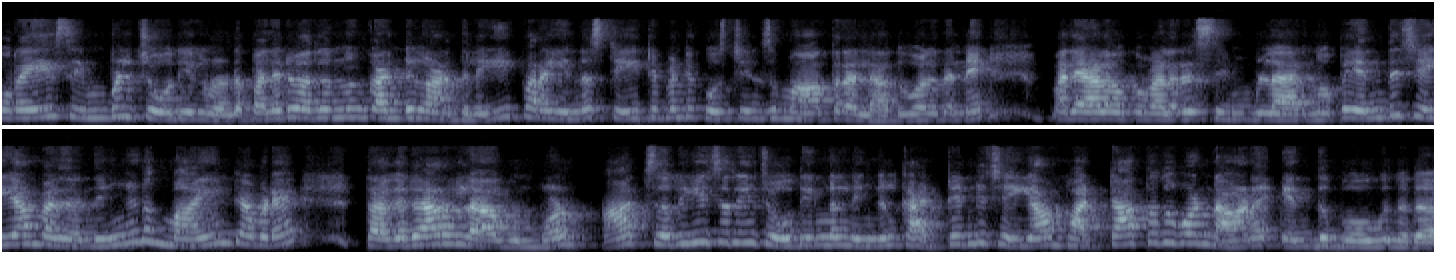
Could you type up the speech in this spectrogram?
കുറെ സിമ്പിൾ ചോദ്യങ്ങളുണ്ട്. പലരും അതൊന്നും കണ്ടു കാണത്തില്ല. ഈ പറയുന്ന സ്റ്റേറ്റ്മെന്റ് ക്വസ്റ്റ്യൻസ് മാത്രമല്ല അതുപോലെ തന്നെ മലയാളമൊക്കെ വളരെ സിമ്പിൾ ആയിരുന്നു. അപ്പൊ എന്ത് ചെയ്യാൻ പറ്റില്ല നിങ്ങളുടെ മൈൻഡ് അവിടെ തകരാറിലാകുമ്പോൾ ആ ചെറിയ ചെറിയ ചോദ്യങ്ങൾ നിങ്ങൾക്ക് അറ്റൻഡ് ചെയ്യാൻ പറ്റാത്തത് കൊണ്ടാണ് എന്ത് പോകുന്നത്?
